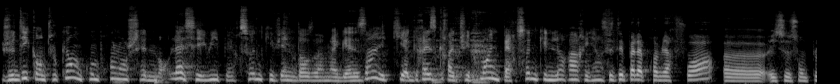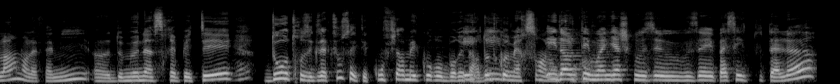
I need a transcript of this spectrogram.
je dis qu'en tout cas, on comprend l'enchaînement. Là, c'est huit personnes qui viennent dans un magasin et qui agressent gratuitement une personne qui ne leur a rien Ce n'était pas la première fois. Euh, ils se sont plaints dans la famille de menaces répétées, d'autres exactions. Ça a été confirmé, corroboré par d'autres commerçants. Et dans le témoignage que vous avez passé tout à l'heure,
